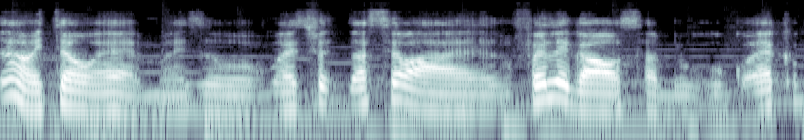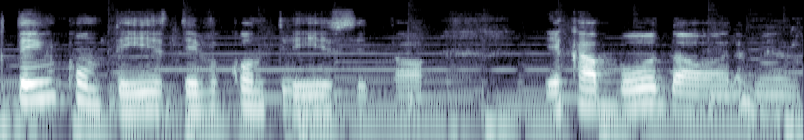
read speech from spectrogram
Não, então, é, mas o. Mas foi- sei lá, foi legal, sabe? O- é que tem um contexto, teve o contexto e tal. E acabou da hora mesmo.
